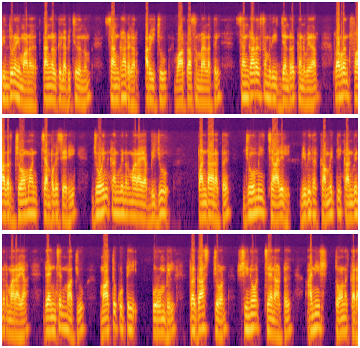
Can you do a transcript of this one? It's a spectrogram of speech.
പിന്തുണയുമാണ് തങ്ങൾക്ക് ലഭിച്ചതെന്നും സംഘാടകർ അറിയിച്ചു. വാർത്താ സമ്മേളനത്തിൽ സംഘാടക സമിതി general convener reverend father Jomon Chembakassery joint കൺവീനർമാരായ ബിജു പണ്ടാനത്ത് ജോമി ചാലിൽ വിവിധ കമ്മിറ്റി കൺവീനർമാരായ Ranjan Mathew Mathukutty Urumbil Prakash John Shino Chenatt Aneesh Thonakkara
